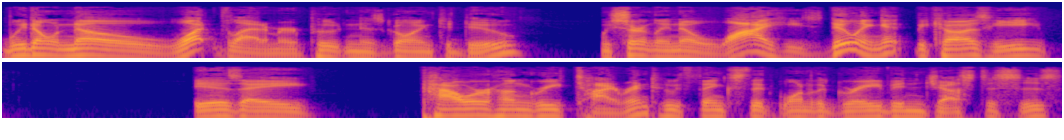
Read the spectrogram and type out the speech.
we don't know what Vladimir Putin is going to do. We certainly know why he's doing it because he is a power hungry tyrant who thinks that one of the grave injustices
